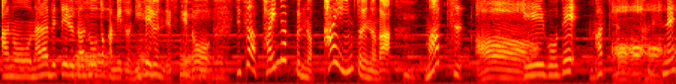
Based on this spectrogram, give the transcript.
あの並べている画像とか見ると似てるんですけど実はパイナップルのパインというのが松あー。英語で松なんですね。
